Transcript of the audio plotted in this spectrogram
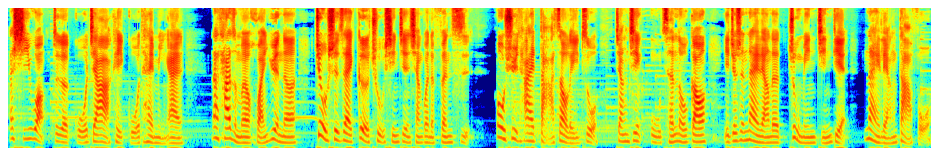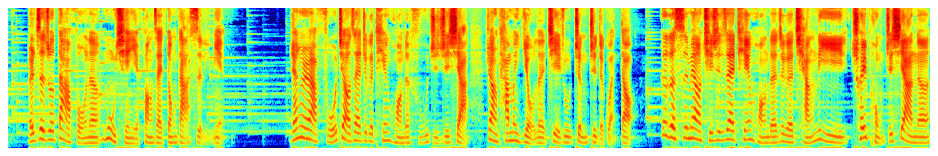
他希望这个国家啊可以国泰民安。那他怎么还愿呢？就是在各处新建相关的分寺，后续他还打造了一座将近五层楼高，也就是奈良的著名景点奈良大佛。而这座大佛呢，目前也放在东大寺里面。然而啊，佛教在这个天皇的扶植之下，让他们有了介入政治的管道。各个寺庙其实，在天皇的这个强力吹捧之下呢，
